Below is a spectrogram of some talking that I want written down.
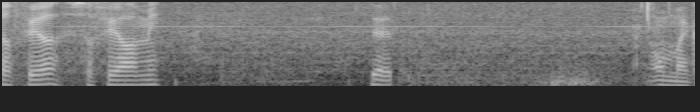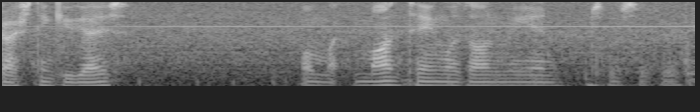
Zofia, Zofia on me. Dead. Oh my gosh, thank you guys. Oh my, Montagne was on me and so Zofia.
